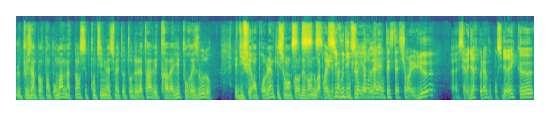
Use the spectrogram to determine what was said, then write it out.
Le plus important pour moi maintenant, c'est de continuer à se mettre autour de la trave et de travailler pour résoudre les différents problèmes qui sont encore devant nous. Après, si pas vous de dites le conseils à temps de la contestation a eu lieu, euh, ça veut dire que là, vous considérez que.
